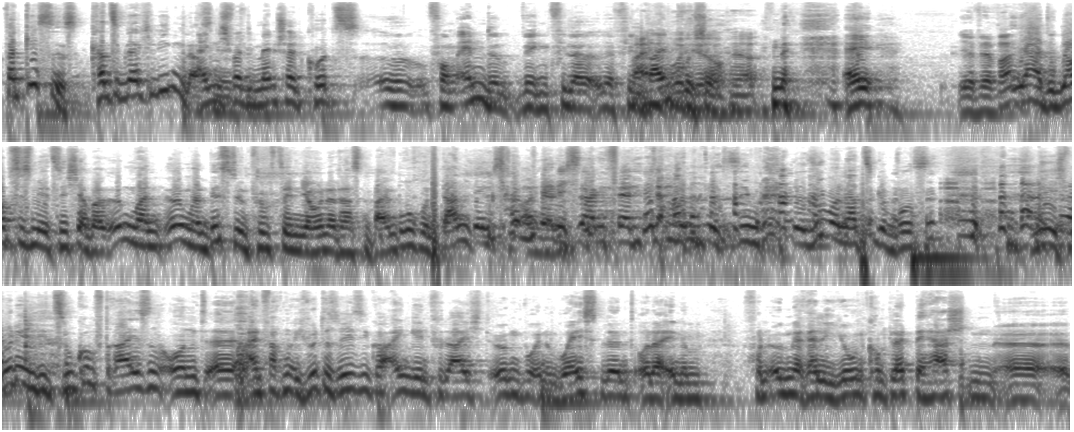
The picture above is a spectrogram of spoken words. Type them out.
vergiss es. Kannst du gleich liegen lassen. Eigentlich war die Menschheit kurz äh, vom Ende wegen vieler, der vielen Beinbrüche Beinbrüche. auch, ja. Ey, Ja, wer weiß. ja, du glaubst es mir jetzt nicht, aber irgendwann, irgendwann bist du im 15. Jahrhundert, hast einen Beinbruch und dann denkst du, an ehrlich sagen, verdammt, der Simon, der Simon hat's gewusst. Nee, ich würde in die Zukunft reisen und äh, einfach nur, ich würde das Risiko eingehen, vielleicht irgendwo in einem Wasteland oder in einem von irgendeiner Religion komplett beherrschten äh,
